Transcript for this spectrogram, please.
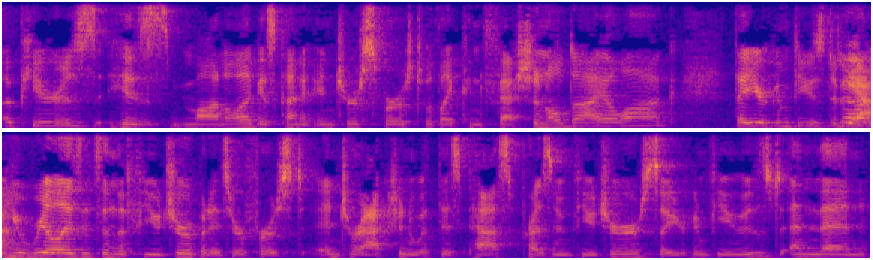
appears. His monologue is kind of interspersed with like confessional dialogue that you're confused about. Yeah. You realize it's in the future, but it's your first interaction with this past, present, future, so you're confused. And then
